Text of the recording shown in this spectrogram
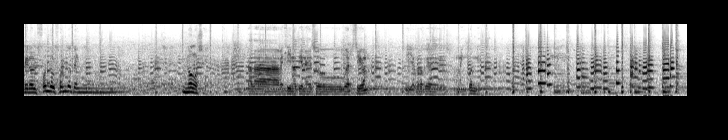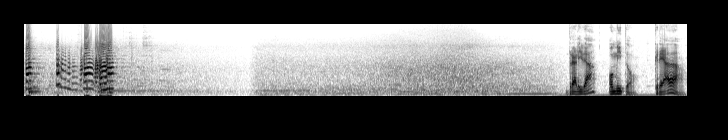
Pero el fondo, el fondo del... no lo sé. Cada vecino tiene su versión y yo creo que es una incógnita. ¿Realidad o mito? ¿Creada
